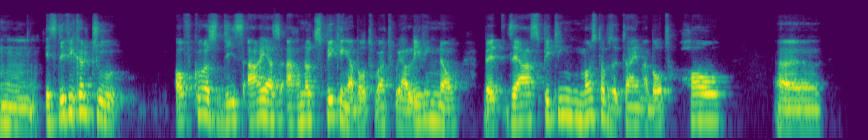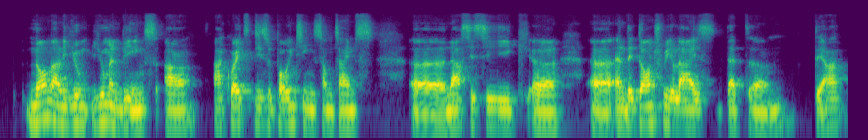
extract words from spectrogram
um, it's difficult to, of course, these areas are not speaking about what we are living now, but they are speaking most of the time about how uh, normal hum- human beings are are quite disappointing sometimes, uh, narcissistic, uh, uh, and they don't realize that um, they are.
